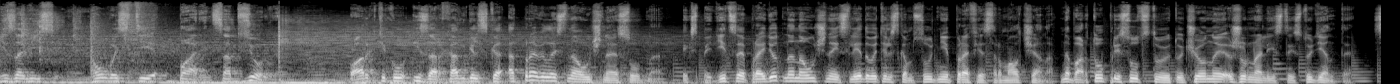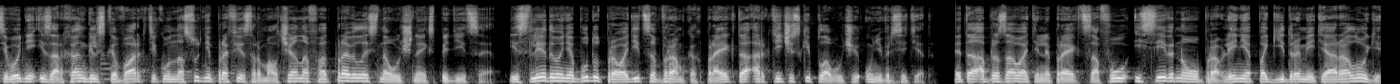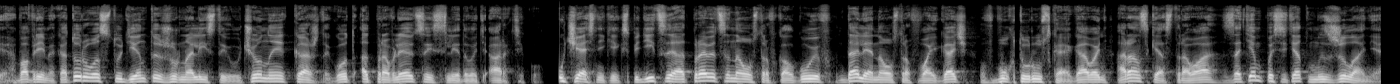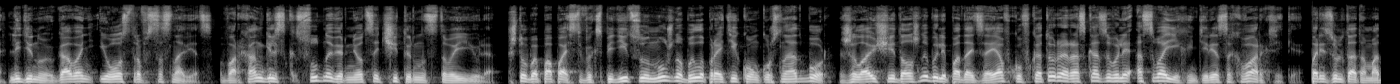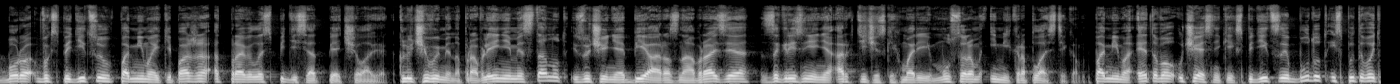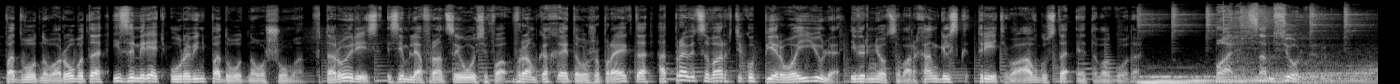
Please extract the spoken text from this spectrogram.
независим. Новости Баренц Обзервер. В Арктику из Архангельска отправилось научное судно. Экспедиция пройдет на научно-исследовательском судне «Профессор Молчанов». На борту присутствуют ученые, журналисты и студенты. Сегодня из Архангельска в Арктику на судне «Профессор Молчанов» отправилась научная экспедиция. Исследования будут проводиться в рамках проекта «Арктический плавучий университет». Это образовательный проект САФУ и Северного управления по гидрометеорологии, во время которого студенты, журналисты и ученые каждый год отправляются исследовать Арктику. Участники экспедиции отправятся на остров Колгуев, далее на остров Вайгач, в бухту Русская гавань, Аранские острова, затем посетят мыс Желания, Ледяную гавань и остров Сосновец. В Архангельск судно вернется 14 июля. Чтобы попасть в экспедицию, нужно было пройти конкурсный отбор. Желающие должны были подать заявку, в которой рассказывали о своих интересах в Арктике. По результатам отбора в экспедицию помимо экипажа отправилось 55 человек. Ключевыми направлениями станут изучение биоразнообразия, арктических морей мусором и микропластиком. Помимо этого, участники экспедиции будут испытывать подводного робота и замерять уровень подводного шума. Второй рейс «Земля Франца Иосифа» в рамках этого же проекта отправится в Арктику 1 июля и вернется в Архангельск 3 августа этого года. Баренц Обзервер.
